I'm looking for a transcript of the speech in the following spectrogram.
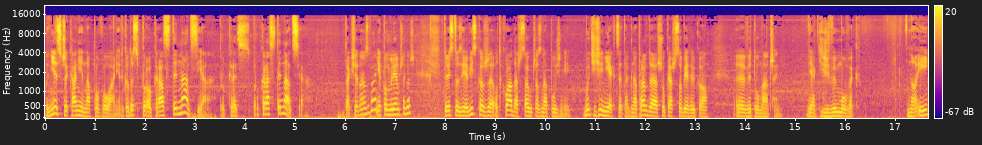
to nie jest czekanie na powołanie, tylko to jest prokrastynacja. Prokres, prokrastynacja. Tak się nazywa? Nie pomyliłem czegoś? To jest to zjawisko, że odkładasz cały czas na później, bo ci się nie chce tak naprawdę, a szukasz sobie tylko e, wytłumaczeń, jakichś wymówek. No i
